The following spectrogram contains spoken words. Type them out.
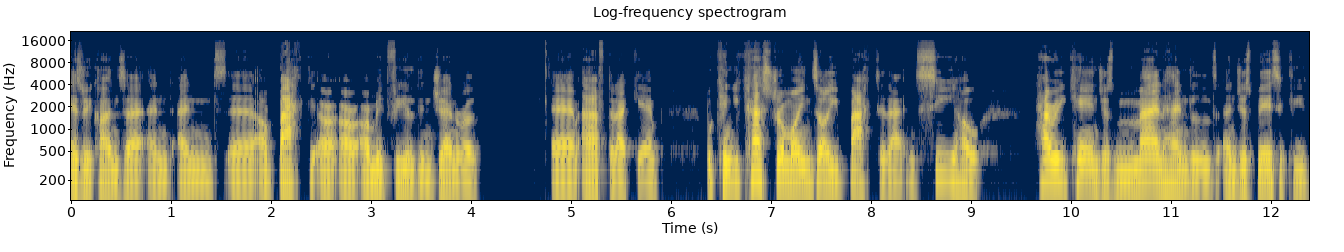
Ezri Konsa and and uh, our back our, our, our midfield in general um after that game. But can you cast your mind's eye back to that and see how Harry Kane just manhandled and just basically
